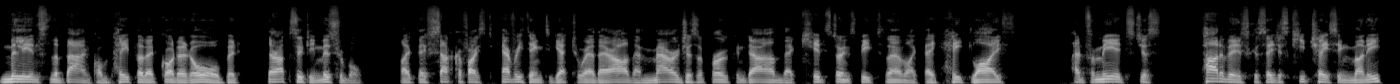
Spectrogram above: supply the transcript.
millions in the bank on paper. They've got it all, but they're absolutely miserable. Like they've sacrificed everything to get to where they are. Their marriages are broken down. Their kids don't speak to them. Like they hate life. And for me, it's just part of it is because they just keep chasing money.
